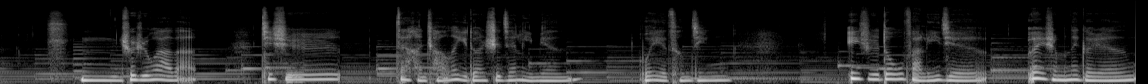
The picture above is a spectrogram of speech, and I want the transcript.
嗯，说实话吧，其实，在很长的一段时间里面，我也曾经一直都无法理解。为什么那个人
